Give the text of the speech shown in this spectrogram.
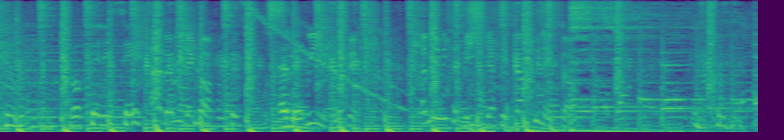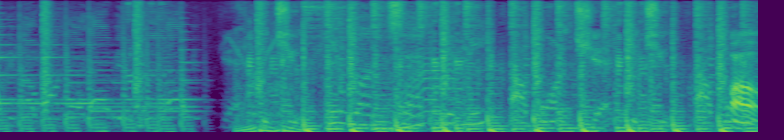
Vous reconnaissez? Ah bah oui d'accord, je sais. Ah, mais- Oui, je l'ai fait. Ah mais oui, ça- mais il a fait thunes avec ça. Oh.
